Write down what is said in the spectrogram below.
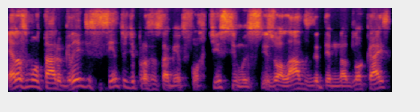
elas montaram grandes centros de processamento fortíssimos, isolados em determinados locais,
